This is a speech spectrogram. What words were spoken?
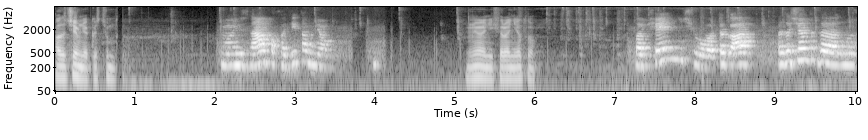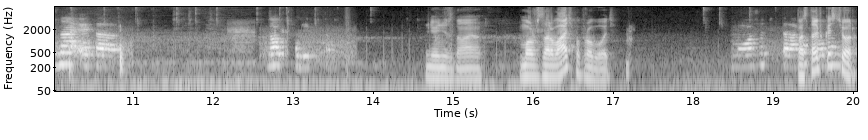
А зачем мне костюм? Ну, не знаю, походи там в нем. Не, ни хера нету. Вообще ничего. Так, а, а зачем тогда нужна эта кнопка лифта? Я не знаю. Можешь взорвать, попробовать? Может, давай Поставь попробуем. костер.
